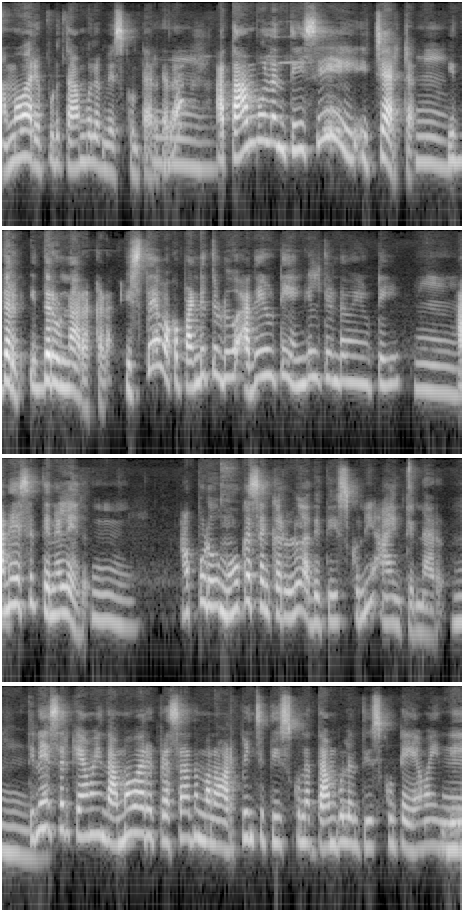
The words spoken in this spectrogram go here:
అమ్మవారు ఎప్పుడు తాంబూలం వేసుకుంటారు కదా ఆ తాంబూలం తీసి ఇచ్చారట. ఇద్దరు ఇద్దరు ఉన్నారు అక్కడ. ఇస్తే ఒక పండితుడు అదేమిటి ఎంగిల్ తినడం ఏమిటి అనేసి తినలేదు. అప్పుడు మూకశంకరులు అది తీసుకుని ఆయన తిన్నారు. తినేసరికి ఏమైంది అమ్మవారి ప్రసాదం మనం అర్పించి తీసుకున్న తాంబూలం తీసుకుంటే ఏమైంది?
